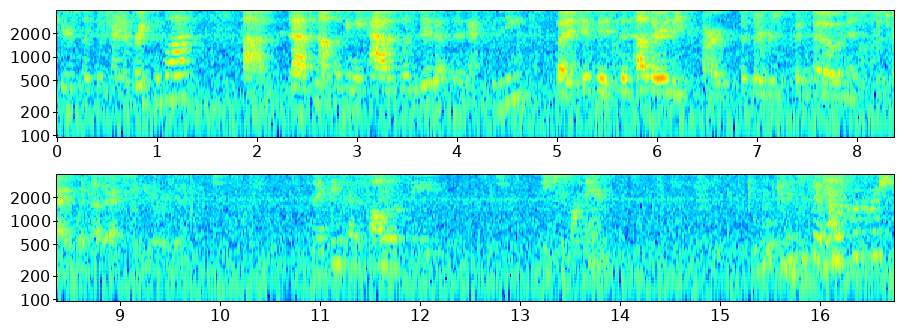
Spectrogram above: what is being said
appears like they're trying to break the glass. Um, that's not something we have listed as an activity, but if it's an other, they, our observers would put an O and then just describe what other activity they were doing. And I think that's all of the features on there. Can I just ask Yeah. one quick question?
